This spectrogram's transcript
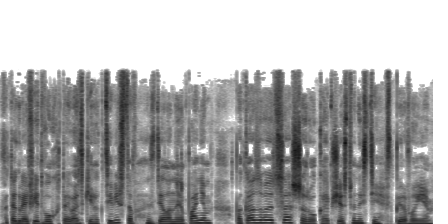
Фотографии двух тайваньских активистов, сделанные Панем, показываются широкой общественности впервые.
